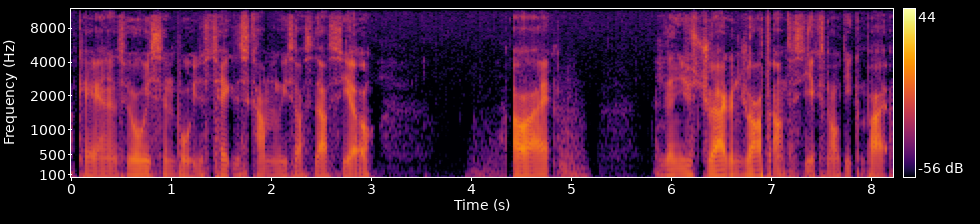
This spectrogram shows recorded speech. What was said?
Okay and it's really simple. You just take this common resource.co alright? And then you just drag and drop it onto CXML decompiler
